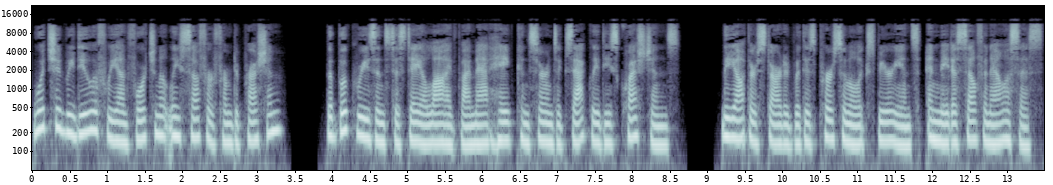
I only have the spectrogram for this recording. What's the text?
What should we do if we unfortunately suffer from depression? The book Reasons to Stay Alive by Matt Haig concerns exactly these questions. The author started with his personal experience and made a self analysis.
